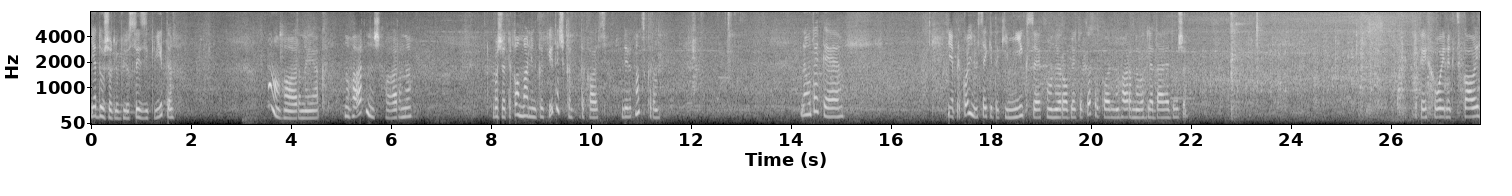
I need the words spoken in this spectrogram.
Я дуже люблю сизі квіти. О, гарно як. Ну гарно ж, гарно. Боже, така маленька квіточка, така ось. 19 крон. Ну таке. Ні, прикольні всякі такі мікси, як вони роблять. Оце прикольно, гарно виглядає дуже. Такий хвойник цікавий.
